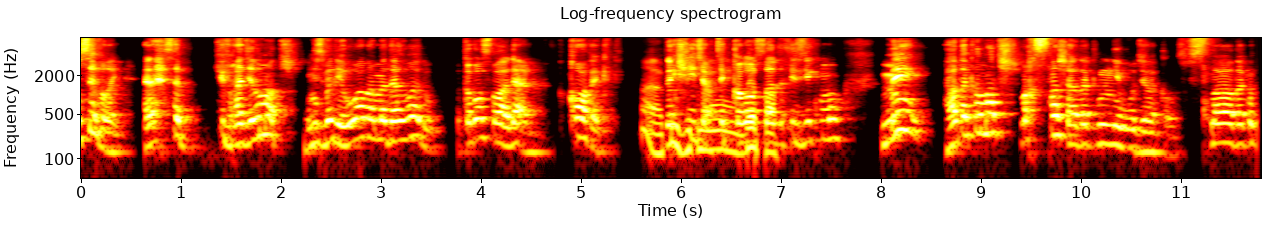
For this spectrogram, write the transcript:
وسي فري على حسب كيف غادي الماتش؟ بالنسبة ليه هو راه ما دار والو. كروس راه لاعب كوريكت داكشي تيعطيك كروس فيزيكمون. mais هذاك الماتش ما خصناش هذاك الـ niveau ديال كروس. خصنا هذاك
